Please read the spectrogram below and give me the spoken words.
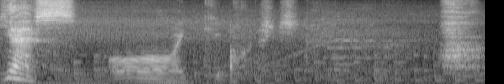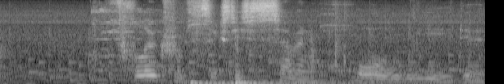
Yes! Oh my gosh. Fluke from 67. Holy dude.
